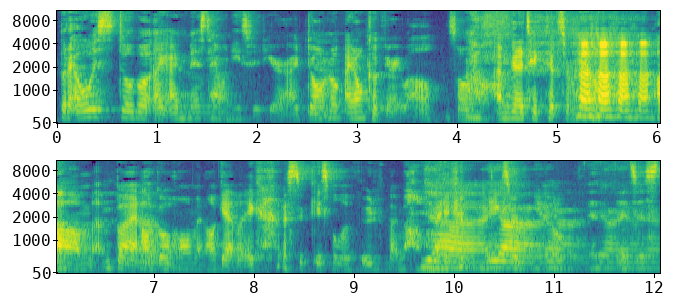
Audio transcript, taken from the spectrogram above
But I always still go, I, I miss Taiwanese food here. I don't know, I don't cook very well. So oh. I'm going to take tips from you. um, but I'll go home and I'll get like a suitcase full of food with my mom yeah, makes yeah, or, you know, yeah, it's just.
